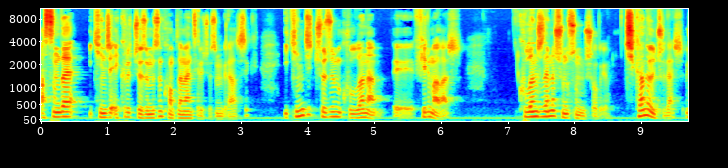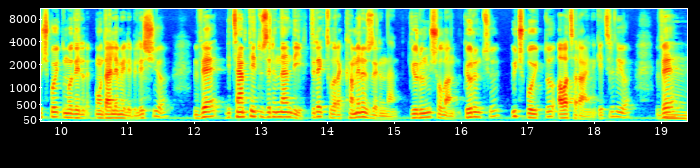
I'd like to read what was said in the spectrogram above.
Aslında ikinci Ekrüt çözümümüzün komplementeri çözümü birazcık. İkinci çözümü kullanan e, firmalar kullanıcılarına şunu sunmuş oluyor. Çıkan ölçüler 3 boyutlu model, modellemeyle birleşiyor ve bir template üzerinden değil, direkt olarak kamera üzerinden görülmüş olan görüntü 3 boyutlu avatar haline getiriliyor ve Hmm.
